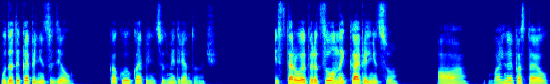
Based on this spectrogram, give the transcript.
«Куда ты капельницу дел?» «Какую капельницу, Дмитрий Антонович?» «Из второй операционной капельницу!» «А, больной поставил,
